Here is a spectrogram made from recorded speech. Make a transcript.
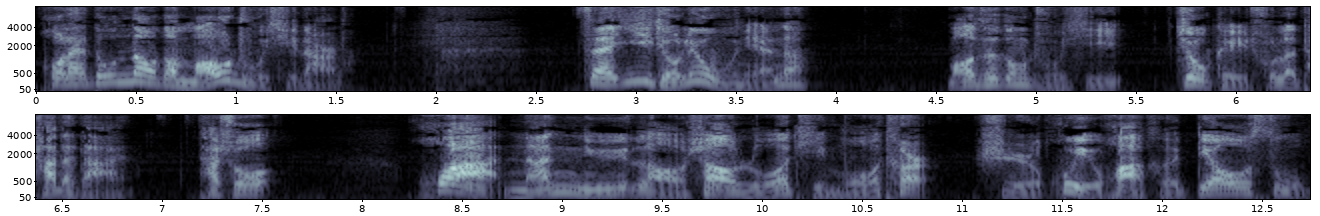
后来都闹到毛主席那儿了。在一九六五年呢，毛泽东主席。就给出了他的答案。他说：“画男女老少裸体模特是绘画和雕塑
